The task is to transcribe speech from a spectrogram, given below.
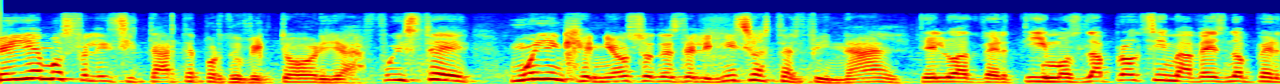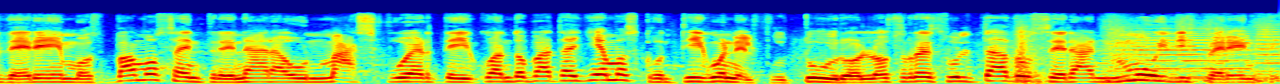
Queríamos felicitarte por tu victoria. Fuiste muy ingenioso desde el inicio hasta el final. Te lo advertimos, la próxima vez no perderemos. Vamos a entrenar aún más fuerte y cuando batallemos contigo en el futuro, los resultados serán muy diferentes.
